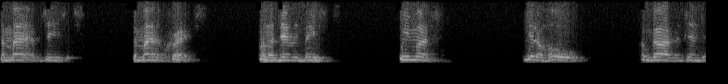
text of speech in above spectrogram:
the mind of Jesus, the mind of Christ on a daily basis, we must get a hold of God's agenda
